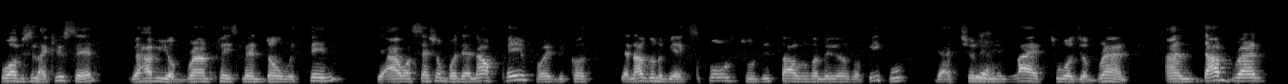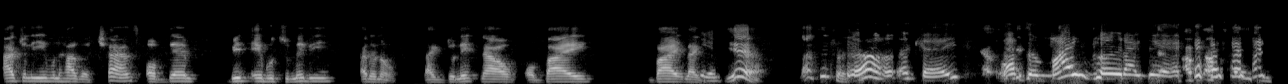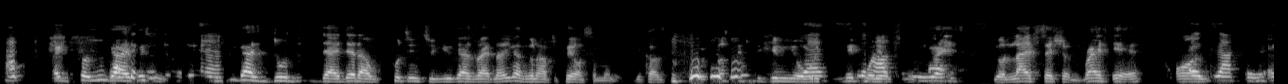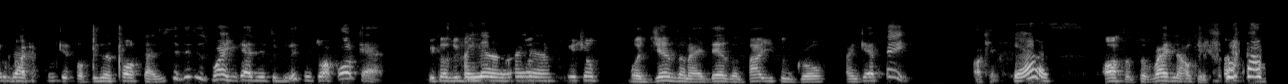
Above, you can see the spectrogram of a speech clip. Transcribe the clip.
who obviously, like you said, you're having your brand placement done within the hour session, but they're now paying for it because they're now going to be exposed to these thousands of millions of people that are tuning yeah. in live towards your brand. And that brand actually even has a chance of them being able to maybe, I don't know, like donate now or buy, buy like, yeah, yeah that's interesting. Oh, okay. Yeah, okay. That's a mind blowing idea. Yeah, like, so you guys, listen, yeah. you guys do the idea that I'm putting to you guys right now, you guys are gonna have to pay us some money because we're just giving you a yes, way to make money to, yes. your live session right here on exactly exactly for business podcast. You said this is why you guys need to be listening to our podcast because we give I know, I know. information for gems and ideas on how you can grow and get paid. Okay. Yes. Awesome. So right now, okay. So that's,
